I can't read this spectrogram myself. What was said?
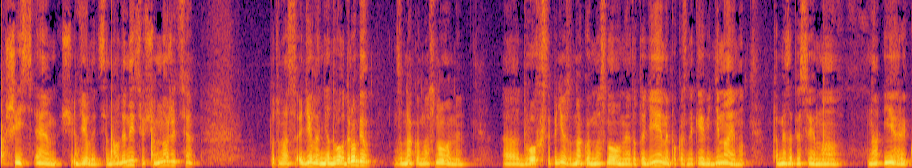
6m, що ділиться на одиницю, що множиться. Тут у нас ділення двох дробів з однаковими основами, е, двох степенів з однаковими основами, то тоді ми показники віднімаємо. То ми записуємо на y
